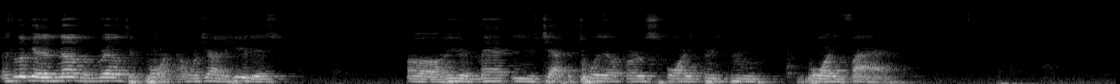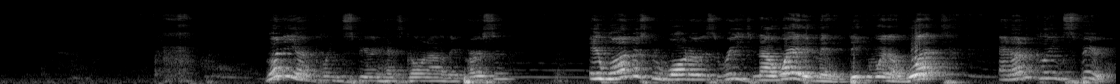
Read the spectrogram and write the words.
Let's look at another relative point. I want y'all to hear this. Uh, here in Matthew chapter 12, verse 43 through 45. When the unclean spirit has gone out of a person, it wanders through waterless regions. Now, wait a minute. Deacon, when a what An unclean spirit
